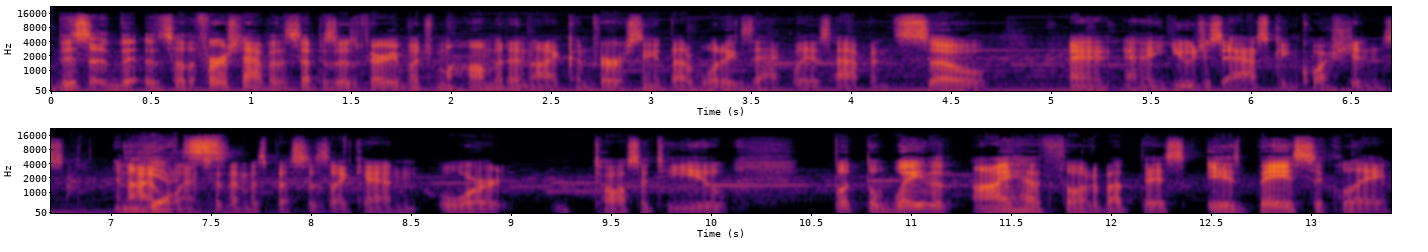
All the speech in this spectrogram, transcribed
this so the first half of this episode is very much Muhammad and I conversing about what exactly has happened. So and and you just asking questions and I will answer them as best as I can or toss it to you. But the way that I have thought about this is basically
